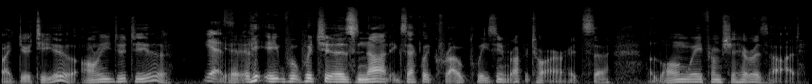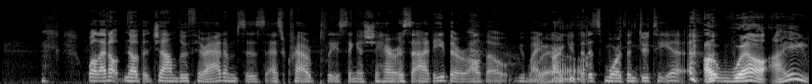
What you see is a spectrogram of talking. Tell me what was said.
by Dutilleux, Henri Dutilleux. Yes. Which is not exactly crowd pleasing repertoire. It's a long way from Scheherazade. Well, I don't know that John Luther Adams is as crowd pleasing as Scheherazade either, although you might well, argue that it's more than Dutilleux. uh, well, I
